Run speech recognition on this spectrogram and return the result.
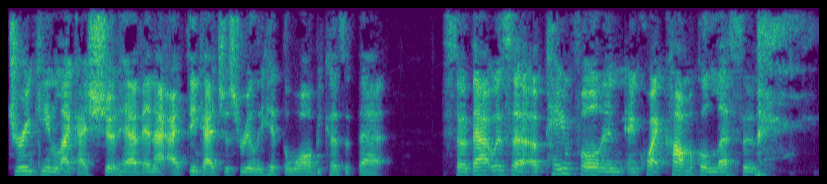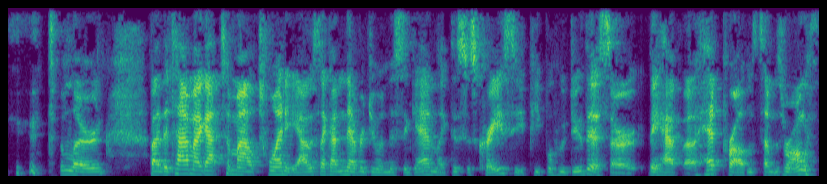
drinking like I should have. And I, I think I just really hit the wall because of that. So that was a, a painful and, and quite comical lesson to learn. By the time I got to mile 20, I was like, I'm never doing this again. Like, this is crazy. People who do this are, they have a head problem. Something's wrong with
